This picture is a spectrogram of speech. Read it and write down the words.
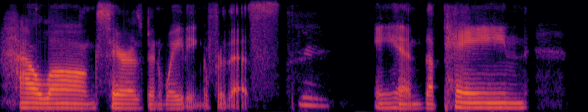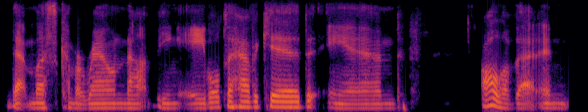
how long Sarah's been waiting for this. Mm. And the pain that must come around not being able to have a kid and all of that and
